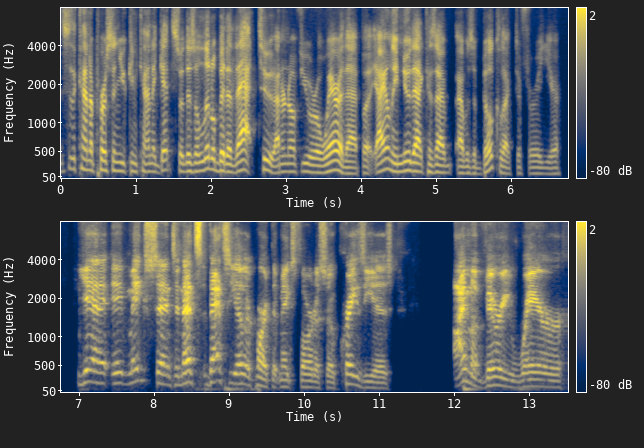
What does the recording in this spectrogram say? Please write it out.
This is the kind of person you can kind of get. So there's a little bit of that too. I don't know if you were aware of that, but I only knew that because I, I was a bill collector for a year. Yeah, it, it makes sense, and that's that's the other part that makes Florida so crazy is I'm a very rare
